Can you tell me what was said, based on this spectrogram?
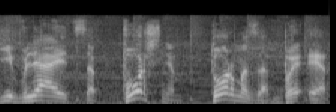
является поршнем тормоза BR.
